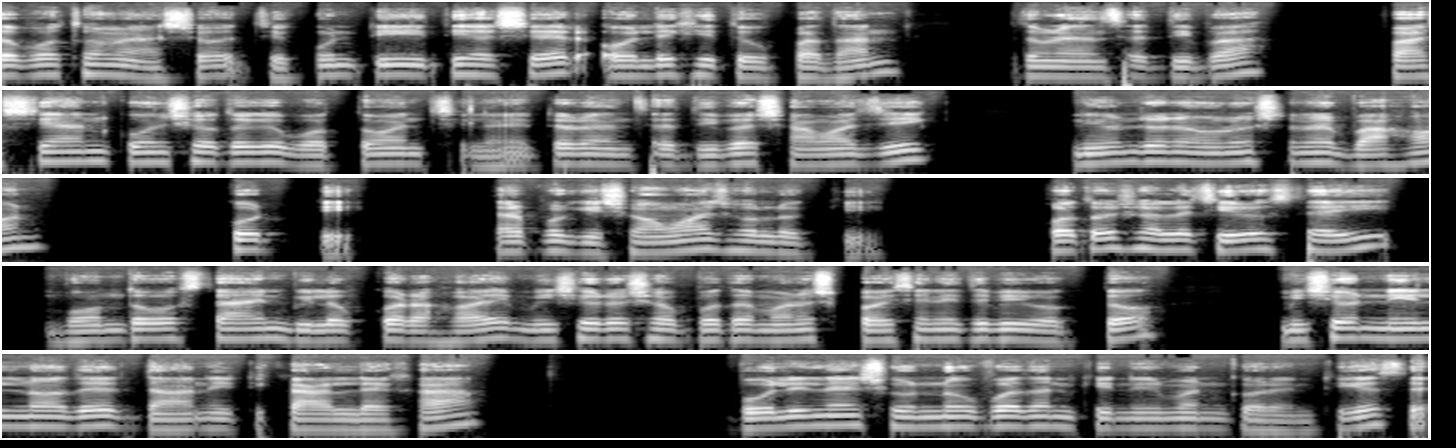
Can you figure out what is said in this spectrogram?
তো প্রথমে আসো যে কোনটি ইতিহাসের অলিখিত উপাদান তোমরা অ্যান্সার দিবা? ফার্সিয়ান কোন শতকে বর্তমান ছিলেন? এটার অ্যান্সার দিবা সামাজিক নিয়ন্ত্রণের অনুষ্ঠানের বাহন কোটটি তারপর কি, সমাজ হলো কি? কত সালে চিরস্থায়ী বন্দোবস্ত আইন বিলোপ করা হয়? মিশরীয় সভ্যতার মানুষ কয় শ্রেণীতে বিভক্ত? মিশর নীল নদের দান, এটি কার লেখা? বলিনের শূন্য উপাদান কি নির্মাণ করেন, ঠিক আছে?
